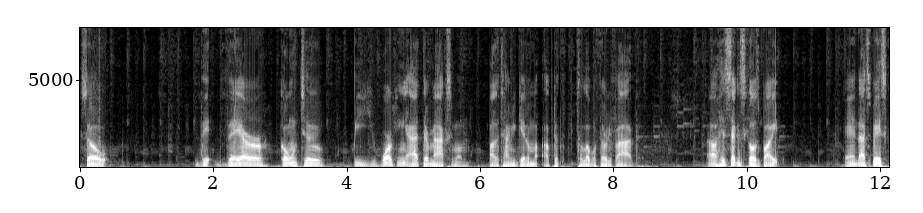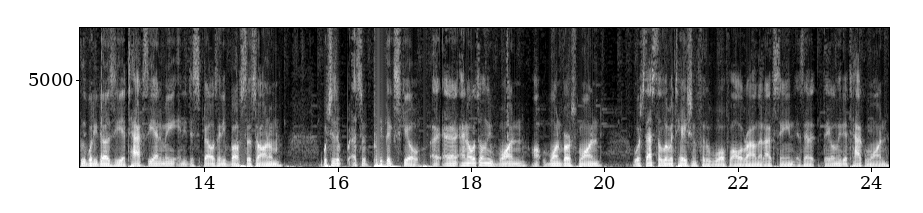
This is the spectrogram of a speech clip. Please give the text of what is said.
so they they are going to be working at their maximum by the time you get them up to, to level 35. Uh, his second skill is bite, and that's basically what he does. He attacks the enemy and he dispels any buffs that's on him which is a that's a pretty big skill. I, I know it's only one uh, one versus one, which that's the limitation for the wolf all around that I've seen is that they only attack one,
